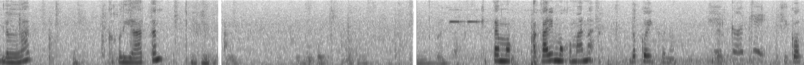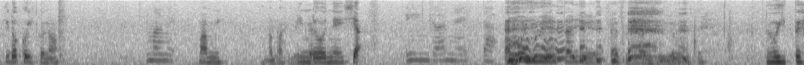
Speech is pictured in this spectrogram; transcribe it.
Gelap. Kelihatan. Kita mau Akari mau ke mana? Doko ikuno? Hikoki Hikoki doko ikuno? mami Mami. Apa? Indonesia. Indonesia. Oh iya, tayo eh. Asal sih. Doi teh.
